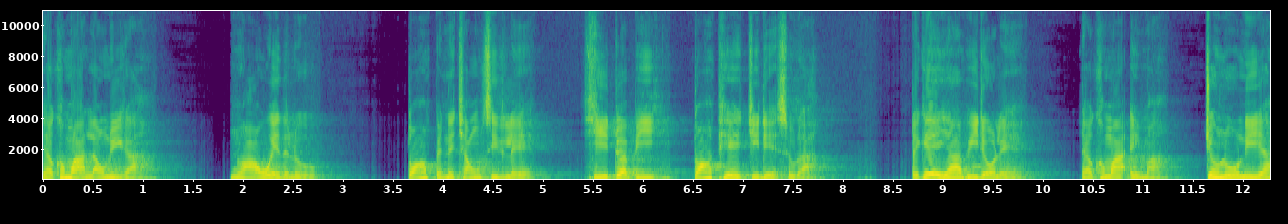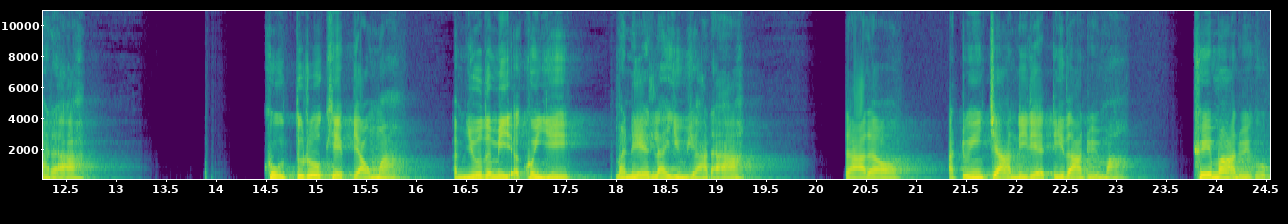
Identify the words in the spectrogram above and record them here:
ရောက်ခမလောင်းတွေကနွားဝဲတယ်လို့တွားပင်နှချောင်းစီတယ်လေ ရေတွက်ပြီးတွားဖြဲကြည့်တယ်ဆိုတာတကယ်ရပြီးတော့လေရောက်ခမအိမ်မှာကျုံလိုနေရတာခုသူတို့ခေတ်ပြောင်းမှအမျိုးသမီးအခွင့်အရေးမနှဲလိုက်ယူရတာဒါတော့အတွင်းကျနေတဲ့ဒေသတွေမှာချွေးမတွေကို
